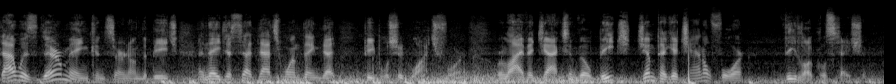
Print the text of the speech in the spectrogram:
That was their main concern on the beach, and they just said that's one thing that people should watch for. We're live at Jacksonville Beach. Jim Piggott, Channel 4, the local station.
